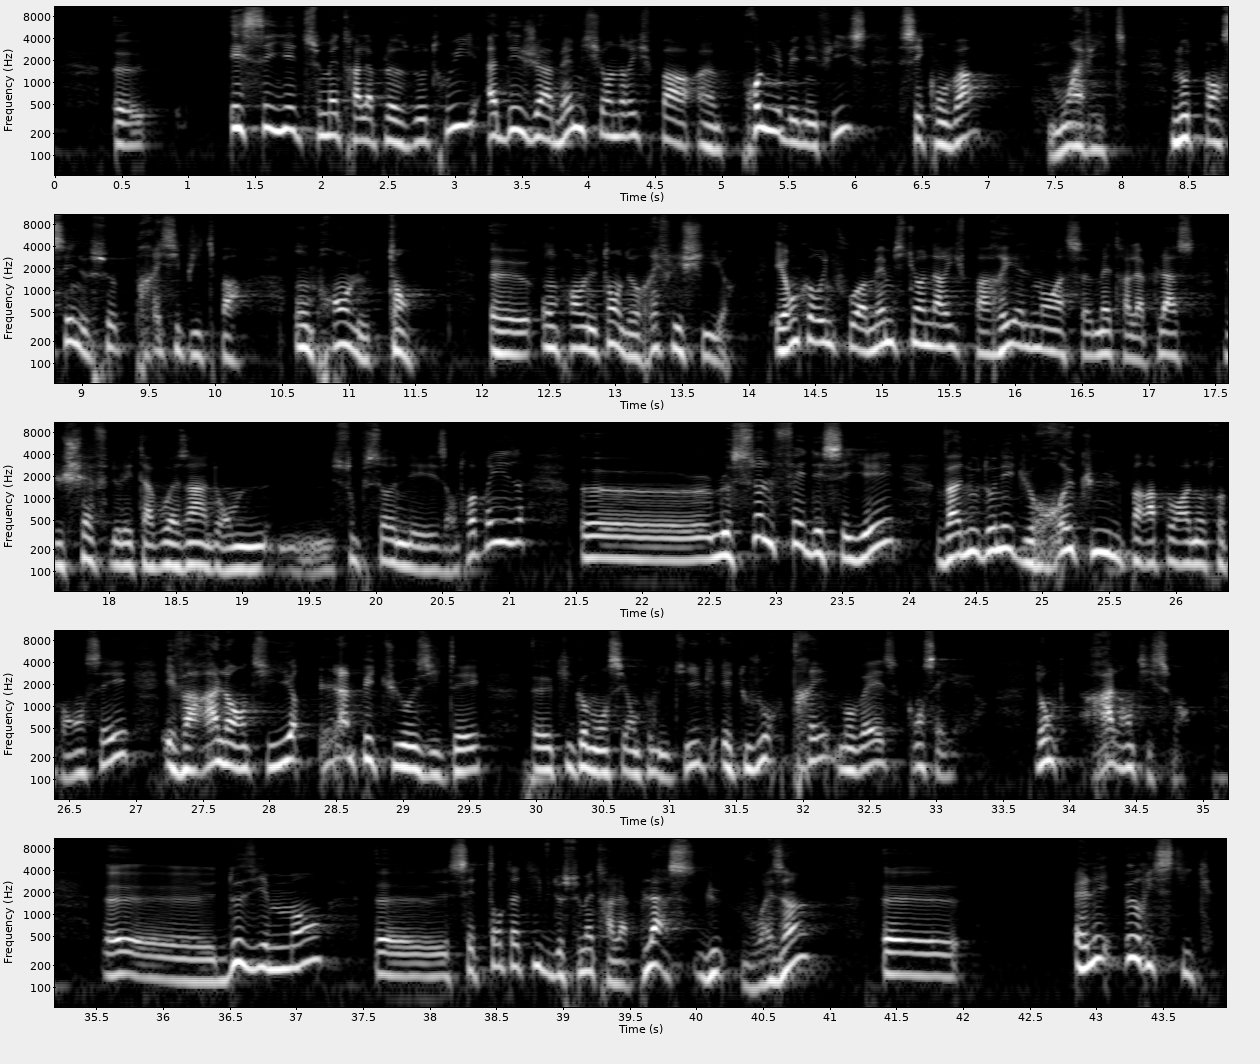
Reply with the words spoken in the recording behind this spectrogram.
essayer de se mettre à la place d'autrui a déjà, même si on n'arrive pas à un premier bénéfice, c'est qu'on va moins vite. Notre pensée ne se précipite pas. On prend le temps. Euh, on prend le temps de réfléchir. Et encore une fois, même si on n'arrive pas réellement à se mettre à la place du chef de l'État voisin dont on soupçonne les entreprises, euh, le seul fait d'essayer va nous donner du recul par rapport à notre pensée et va ralentir l'impétuosité euh, qui, comme on sait en politique, est toujours très mauvaise conseillère. Donc, ralentissement. deuxièmement, cette tentative de se mettre à la place du voisin, euh, elle est heuristique.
